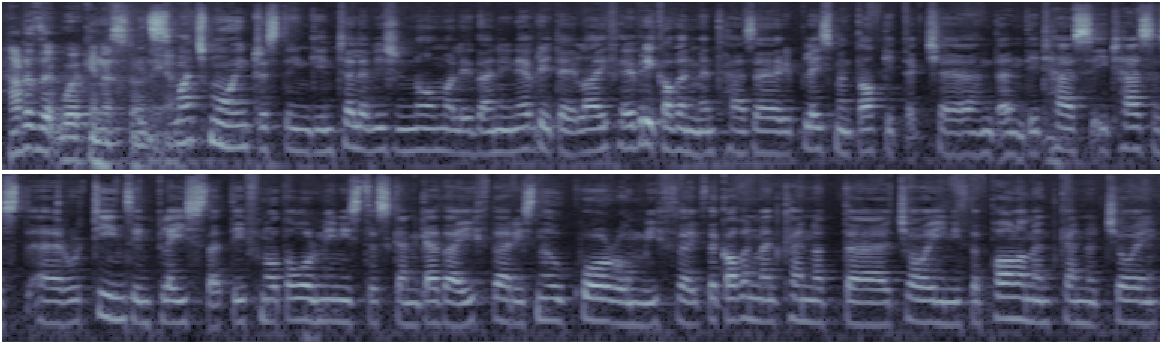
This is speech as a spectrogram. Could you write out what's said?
How does it work in Estonia? It's much more interesting in television normally than in everyday life. Every government has a replacement architecture and, and it has it has uh, routines in place that if not all ministers can gather, if there is no quorum, if, if the government cannot uh, join, if the parliament cannot join,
